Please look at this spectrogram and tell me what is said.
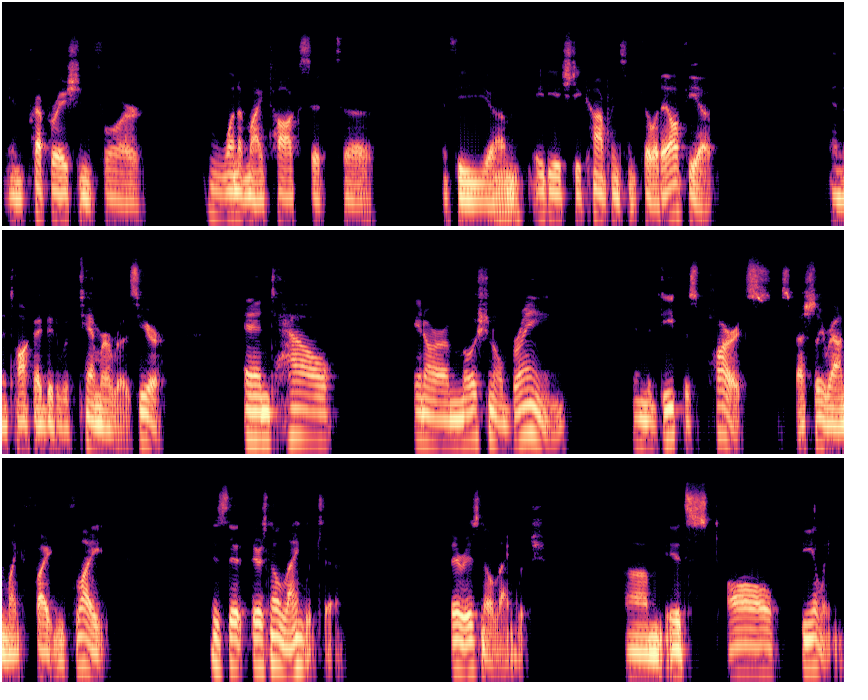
in preparation for one of my talks at uh, at the um, ADHD conference in Philadelphia, and the talk I did with Tamara Rosier, and how in our emotional brain, in the deepest parts, especially around like fight and flight, is that there's no language there. There is no language. Um, it's all feeling,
